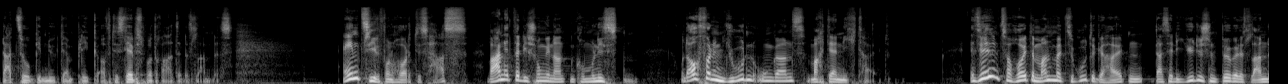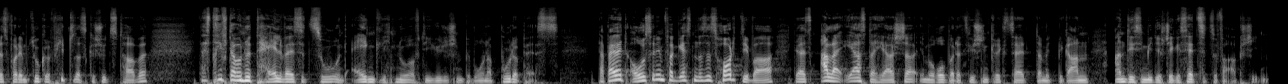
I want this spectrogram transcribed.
Dazu genügt ein Blick auf die Selbstporträte des Landes. Ein Ziel von Horthys Hass waren etwa die schon genannten Kommunisten. Und auch vor den Juden Ungarns machte er nicht halt. Es wird ihm zwar heute manchmal zugute gehalten, dass er die jüdischen Bürger des Landes vor dem Zugriff Hitlers geschützt habe, das trifft aber nur teilweise zu und eigentlich nur auf die jüdischen Bewohner Budapests. Dabei wird außerdem vergessen, dass es Horthy war, der als allererster Herrscher im Europa der Zwischenkriegszeit damit begann, antisemitische Gesetze zu verabschieden.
